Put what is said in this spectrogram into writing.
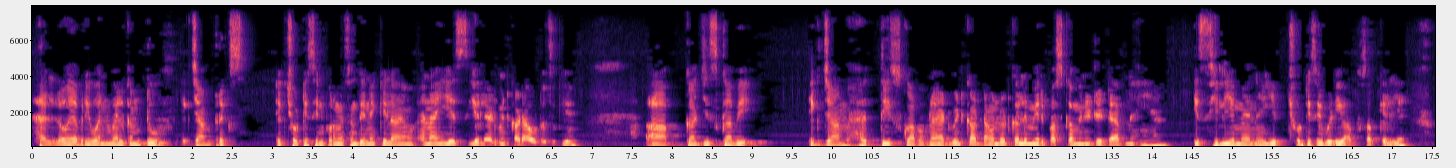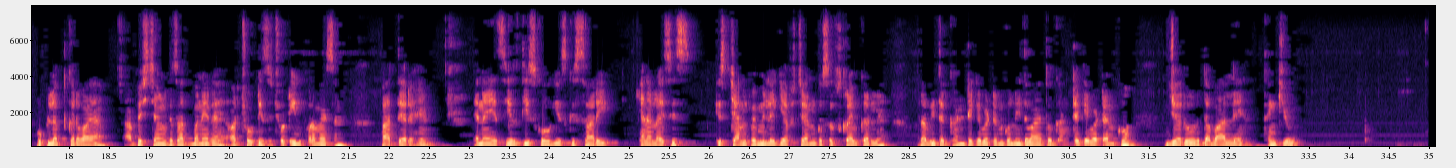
Hello everyone welcome to exam tricks एक छोटी सी इन्फॉर्मेशन देने के लिए आया हूँ। N I S C L admit card out हो चुकी है। आपका जिसका भी एग्ज़ाम है, तीस को आप अपना एडमिट कार्ड डाउनलोड कर ले। मेरे पास कम्युनिटी टैब नहीं है, इसीलिए मैंने ये छोटी सी वीडियो आप सबके लिए उपलब्ध करवाया। आप इस चैनल के साथ बने रहें और छोटी से छोटी इन्फॉर्मेशन पाते रहें। N I S C L तीस को होगी, इसकी सारी एनालिसिस इस चैनल पे मिलेगी। आप चैनल को सब्सक्राइब कर लें और अभी तक घंटे के बटन को नहीं दबाया तो घंटे के बटन को ज़रूर दबा लें। Thank you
